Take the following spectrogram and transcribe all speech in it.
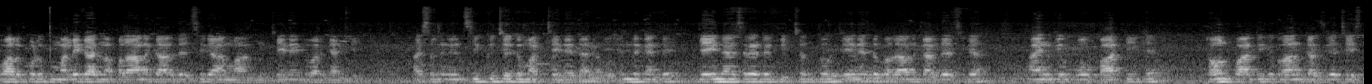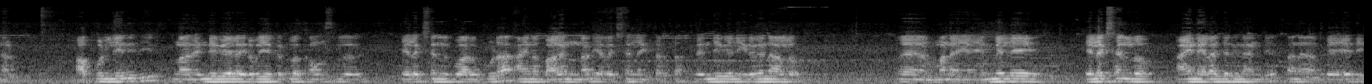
వాళ్ళ కొడుకు మల్లికార్జున ప్రధాన కార్యదర్శిగా మా చేనేత వర్గానికి. అసలు నేను సిగ్గు చేటు మాకు చేనేతానికి ఎందుకంటే జయనాసిరెడ్డి బిచ్చంతో చేనేత ప్రధాన కార్యదర్శిగా ఆయనకి ఓ పార్టీకి టౌన్ పార్టీకి ప్రధాన కార్యదర్శిగా చేసినాడు. అప్పుడు లేనిది నా రెండు వేల ఇరవై ఒకటిలో కౌన్సిలర్ ఎలక్షన్ల వరకు కూడా ఆయన బాగానే ఉన్నాడు. ఎలక్షన్లు అయిన తర్వాత రెండు వేల ఇరవై నాలుగులో మన ఎమ్మెల్యే ఎలక్షన్లో ఆయన ఎలా జరిగిందంటే తన ఏది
